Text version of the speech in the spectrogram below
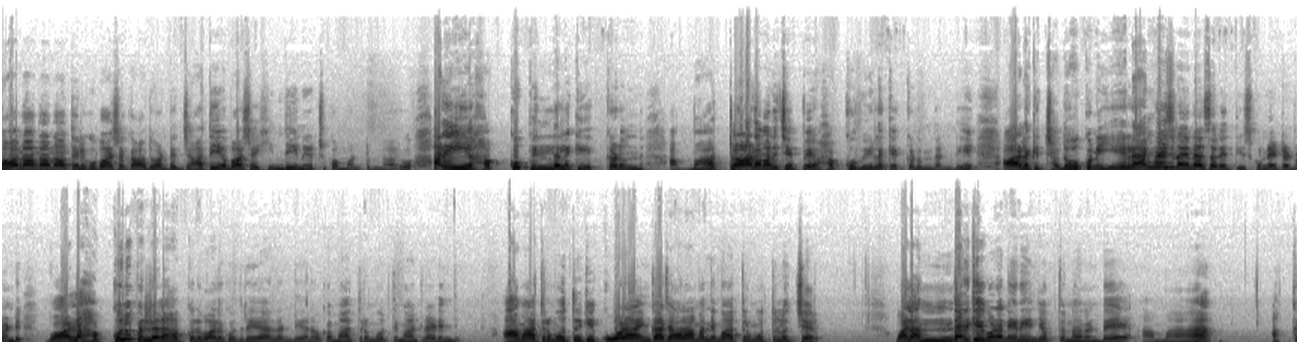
No no no no Telugu భాష కాదు అంటే జాతీయ భాష హిందీ నేర్చుకోమంటున్నారు. అరే ఈ హక్కు పిల్లలకి ఎక్కడుంది? ఆ మాట్లాడమని చెప్పే హక్కు వీళ్ళకి ఎక్కడుందండి వాళ్ళకి చదువుకుని ఏ లాంగ్వేజ్ అయినా సరే అనేటటువంటి వాళ్ళ హక్కులు పిల్లల హక్కులు వాళ్ళకు వదిలేయాలండి అని ఒక మాతృమూర్తి మాట్లాడింది. ఆ మాతృమూర్తికి కూడా ఇంకా చాలామంది మాతృమూర్తులు వచ్చారు. వాళ్ళందరికీ కూడా నేనేం చెప్తున్నానంటే అమ్మా అక్క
